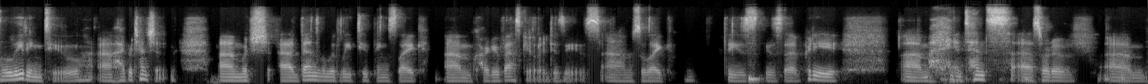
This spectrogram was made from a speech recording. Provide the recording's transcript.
leading to uh, hypertension, um, which uh, then would lead to things like um, cardiovascular disease. Um, so, like these these uh, pretty um, intense uh, sort of um,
